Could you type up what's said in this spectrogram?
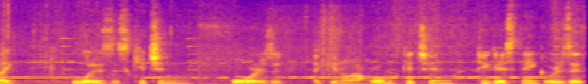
like what is this kitchen for? Is it like you know a home kitchen do you guys think or is it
